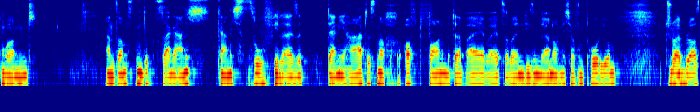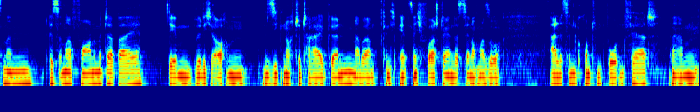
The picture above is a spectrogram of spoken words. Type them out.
Und ansonsten gibt es da gar nicht, gar nicht so viele. Also Danny Hart ist noch oft vorne mit dabei, war jetzt aber in diesem Jahr noch nicht auf dem Podium. Troy Brosnan ist immer vorne mit dabei. Dem würde ich auch einen Sieg noch total gönnen, aber kann ich mir jetzt nicht vorstellen, dass der nochmal so alles in Grund und Boden fährt. Ähm,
